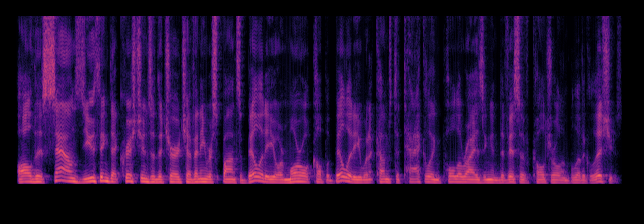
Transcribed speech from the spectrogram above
all this sounds, do you think that Christians of the church have any responsibility or moral culpability when it comes to tackling polarizing and divisive cultural and political issues?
